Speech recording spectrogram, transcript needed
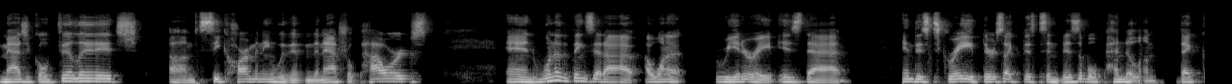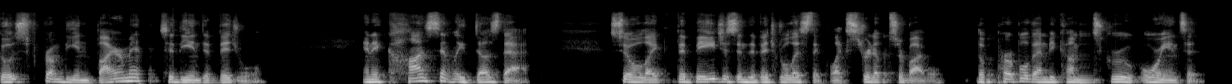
magical village um, seek harmony within the natural powers and one of the things that i, I want to reiterate is that in this grave, there's like this invisible pendulum that goes from the environment to the individual. And it constantly does that. So like the beige is individualistic, like straight up survival. The purple then becomes group oriented.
